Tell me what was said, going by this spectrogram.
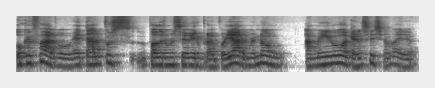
o que fago e tal, pois, poderme seguir para apoiarme, non? Amigo, a quen sexa, vaya.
